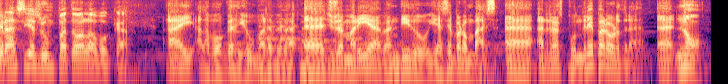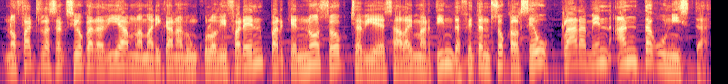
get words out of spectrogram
Gràcies, un petó a la boca. Ai, a la boca, diu, mare meva. Eh, Josep Maria, bandido, ja sé per on vas. Eh, et respondré per ordre. Eh, no, no faig la secció cada dia amb l'americana d'un color diferent perquè no sóc Xavier Sala i Martín. De fet, en sóc el seu clarament antagonista.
